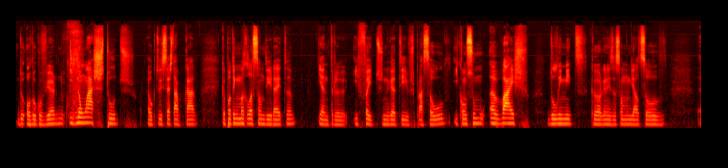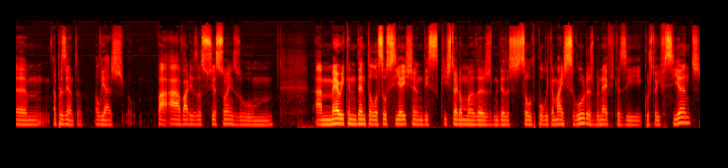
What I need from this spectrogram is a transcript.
do- ou do governo, e não há estudos, é o que tu disseste há bocado, que apontem uma relação direta entre efeitos negativos para a saúde e consumo abaixo do limite que a Organização Mundial de Saúde hum, apresenta. Aliás, pá, há várias associações, o, a American Dental Association disse que isto era uma das medidas de saúde pública mais seguras, benéficas e custo-eficientes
